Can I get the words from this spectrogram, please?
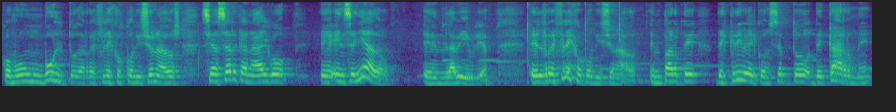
como un bulto de reflejos condicionados se acercan a algo eh, enseñado en la Biblia. El reflejo condicionado, en parte, describe el concepto de carne,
